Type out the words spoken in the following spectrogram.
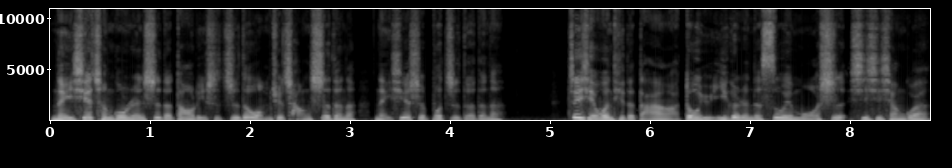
哪些成功人士的道理是值得我们去尝试的呢？哪些是不值得的呢？这些问题的答案啊，都与一个人的思维模式息息相关。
